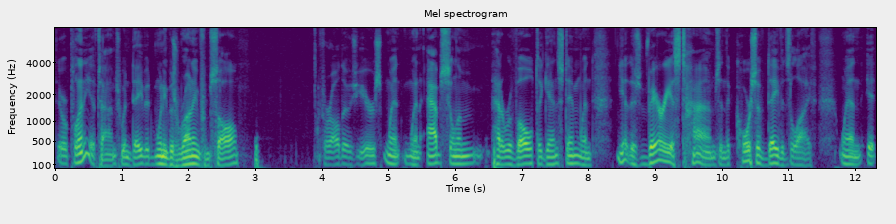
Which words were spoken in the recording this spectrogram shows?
there were plenty of times when David when he was running from Saul for all those years when when Absalom had a revolt against him when you know there's various times in the course of David's life when it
